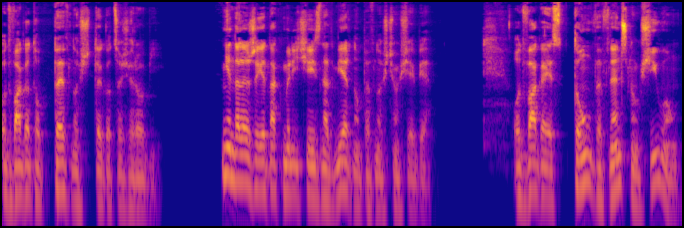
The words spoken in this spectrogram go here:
Odwaga to pewność tego, co się robi. Nie należy jednak mylić jej z nadmierną pewnością siebie. Odwaga jest tą wewnętrzną siłą,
